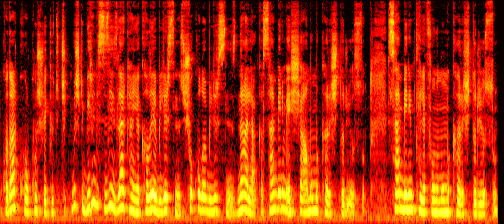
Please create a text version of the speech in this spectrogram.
o kadar korkunç ve kötü çıkmış ki birini sizi izlerken yakalayabilirsiniz. Şok olabilirsiniz. Ne alaka? Sen benim eşyamı mı karıştırıyorsun? Sen benim telefonumu mu karıştırıyorsun?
